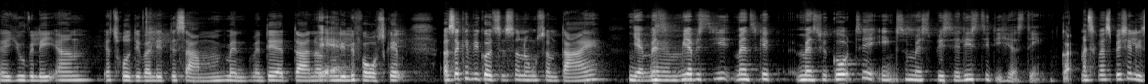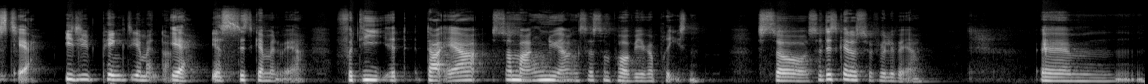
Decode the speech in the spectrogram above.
øh, juveleren. Jeg troede, det var lidt det samme, men, men det er, der er nok Ja. en lille forskel. Og så kan vi gå til sådan nogen som dig. Ja, men øhm. jeg vil sige, man skal, man skal gå til en, som er specialist i de her sten. Godt, man skal være specialist Ja. i de pink diamanter. Ja, Yes. det skal man være. Fordi at der er så mange nuancer, som påvirker prisen. Så, så det skal der selvfølgelig være. Øhm,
